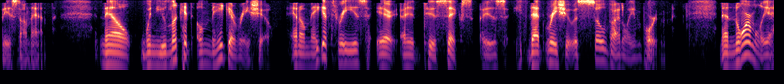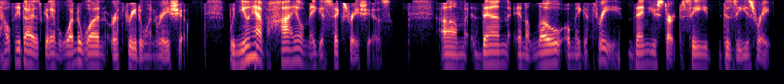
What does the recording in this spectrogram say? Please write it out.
based on that. Now, when you look at omega ratio, and omega-3s uh, to 6 is that ratio is so vitally important. Now, normally a healthy diet is going to have a 1 to 1 or 3 to 1 ratio. When you have high omega-6 ratios, um, then in a low omega-3, then you start to see disease rates.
